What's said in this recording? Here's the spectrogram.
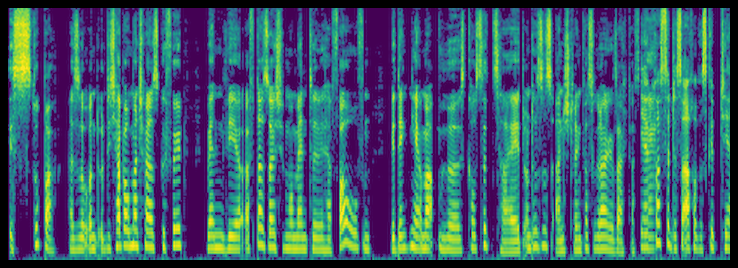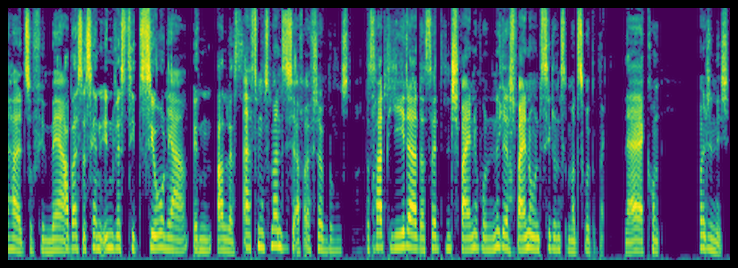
Ist super. Also, und, und ich habe auch manchmal das Gefühl, wenn wir öfter solche Momente hervorrufen, wir denken ja immer, es kostet Zeit und es ist anstrengend, was du gerade gesagt hast. Ja, kostet es auch, aber es gibt hier halt so viel mehr. Aber es ist ja eine Investition ja. in alles. Das muss man sich auch öfter bewusst machen. Das hat jeder, das hat den Schweinehund, ne? Der Schweinehund zieht uns immer zurück. Nee, komm, heute nicht.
